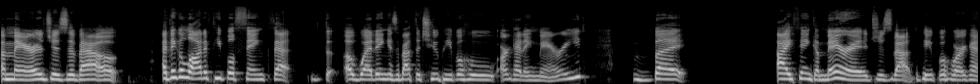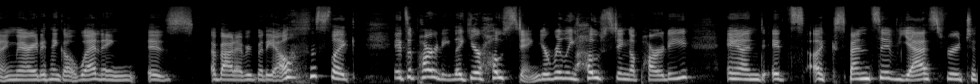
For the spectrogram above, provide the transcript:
a marriage is about, I think a lot of people think that a wedding is about the two people who are getting married. But I think a marriage is about the people who are getting married. I think a wedding is about everybody else. like it's a party. Like you're hosting. You're really hosting a party and it's expensive, yes, for to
